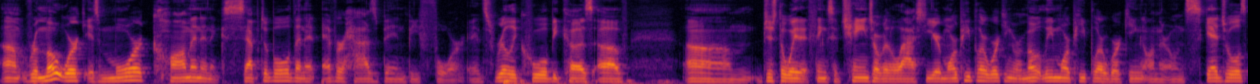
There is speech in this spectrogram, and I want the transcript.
um, remote work is more common and acceptable than it ever has been before. It's really cool because of um, just the way that things have changed over the last year. More people are working remotely, more people are working on their own schedules,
